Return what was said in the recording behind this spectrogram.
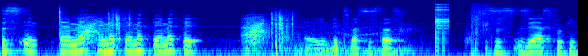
Das ist in der Mad Bay, Mad Bay, Mad Bay, Mad Bay. Ey, Witz, was ist das? Das ist sehr spooky.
